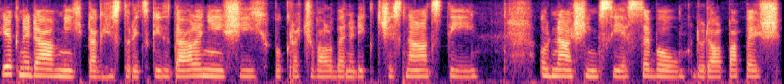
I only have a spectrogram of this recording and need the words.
jak nedávných, tak historicky vzdálenějších, pokračoval Benedikt XVI. Odnáším si je sebou, dodal papež,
